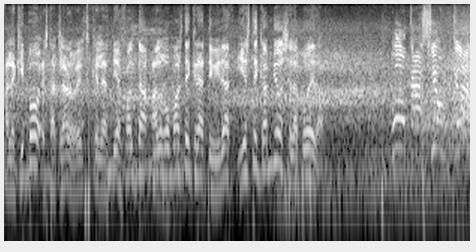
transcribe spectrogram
Al equipo está claro, es que le hacía falta algo más de creatividad y este cambio se la puede dar. Ocasión clara.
